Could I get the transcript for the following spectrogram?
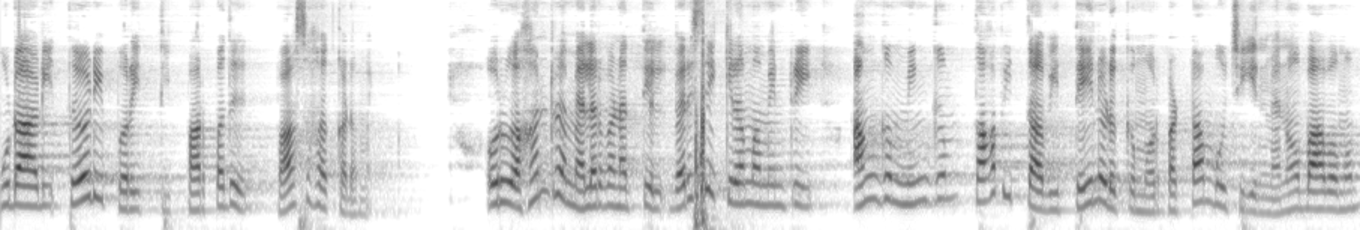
ஊடாடி தேடி பொருத்தி பார்ப்பது வாசகக் கடமை. ஒரு அகன்ற மலர்வனத்தில் வரிசை கிரமமின்றி அங்கும் இங்கும் தாவி தாவி தேனெடுக்கும் ஒரு பட்டாம்பூச்சியின் மனோபாவமும்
